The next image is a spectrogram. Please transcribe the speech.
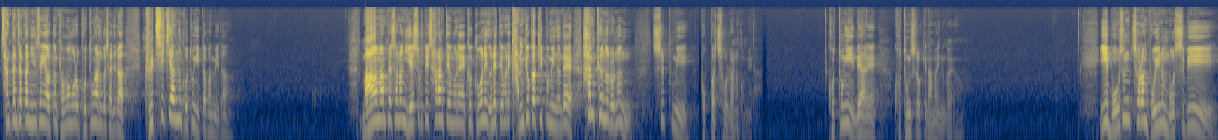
잠깐 잠깐 인생의 어떤 경험으로 고통하는 것이 아니라 그치지 않는 고통이 있다고 합니다. 마음 한편에서는 예수 그리스도의 사랑 때문에 그 구원의 은혜 때문에 감격과 기쁨이 있는데 한편으로는 슬픔이 복받쳐 올라는 겁니다. 고통이 내 안에 고통스럽게 남아 있는 거예요. 이 모순처럼 보이는 모습이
